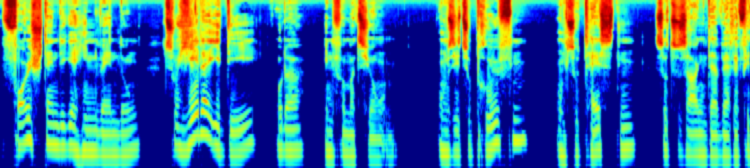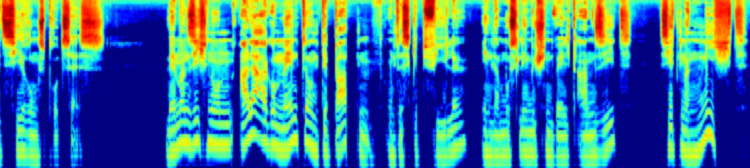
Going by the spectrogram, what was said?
vollständige Hinwendung zu jeder Idee oder Information, um sie zu prüfen und zu testen, sozusagen der Verifizierungsprozess. Wenn man sich nun alle Argumente und Debatten, und es gibt viele, in der muslimischen Welt ansieht, sieht man nicht,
